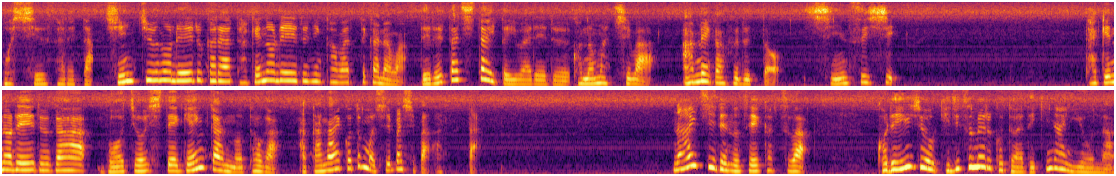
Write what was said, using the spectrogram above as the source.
没収された。真鍮のレールから竹のレールに変わってからはデルタ地帯と言われるこの町は雨が降ると浸水し竹のレールが膨張して玄関の戸が開かないこともしばしばあった。内地での生活はこれ以上切り詰めることはできないような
